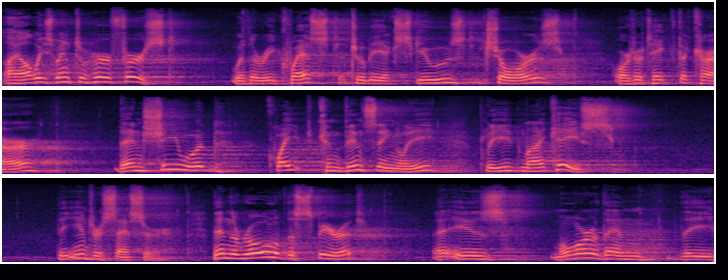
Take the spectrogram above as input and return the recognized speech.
I always went to her first with a request to be excused chores or to take the car. Then she would quite convincingly plead my case. The intercessor. Then the role of the Spirit uh, is more than the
